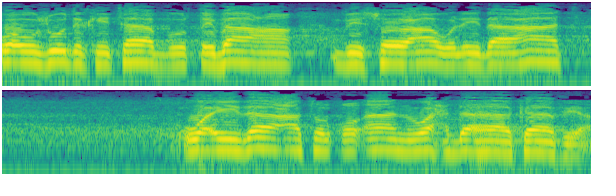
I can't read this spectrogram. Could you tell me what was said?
ووجود الكتاب والطباعة بسرعة والإذاعات وإذاعة القرآن وحدها كافية.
